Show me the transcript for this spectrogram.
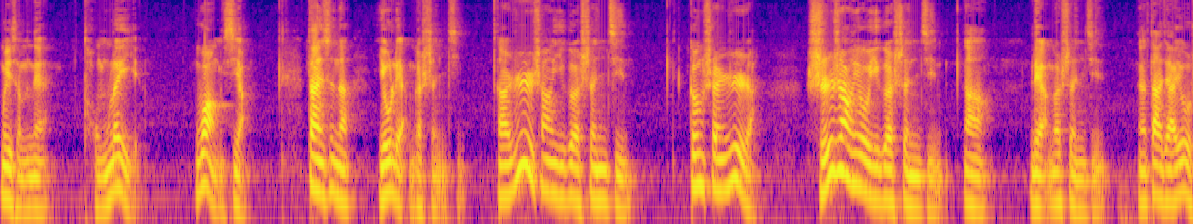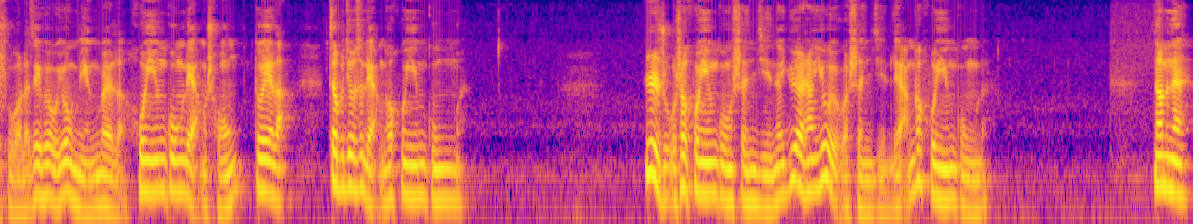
为什么呢？同类呀，旺相。但是呢，有两个申金啊，日上一个申金，庚申日啊，时上又一个申金啊，两个申金。那大家又说了，这回我又明白了，婚姻宫两重。对了，这不就是两个婚姻宫吗？日主是婚姻宫申金，那月上又有个申金，两个婚姻宫了。那么呢，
